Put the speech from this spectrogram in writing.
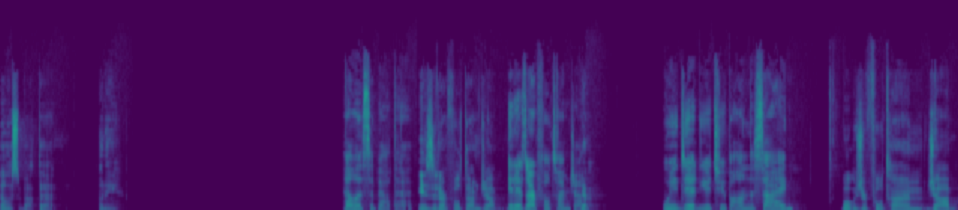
Tell us about that, honey. Tell us about that. Is it our full-time job? It is our full time job. Yeah. We did YouTube on the side. What was your full-time job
